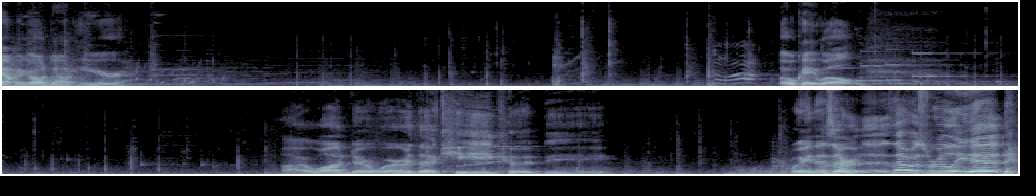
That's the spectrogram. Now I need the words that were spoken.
Haven't gone down here. Okay, well. I wonder where the key could be. Wait, is there, that was really it?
